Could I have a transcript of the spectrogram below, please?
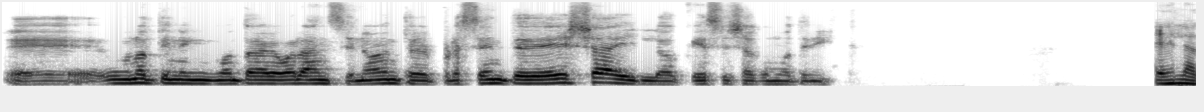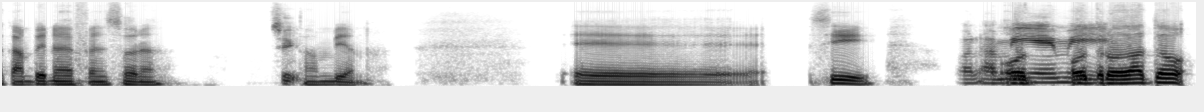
eh, uno tiene que encontrar el balance ¿no? entre el presente de ella y lo que es ella como tenista. Es la campeona defensora. Sí. También. Eh, sí. Para mí, otro dato.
